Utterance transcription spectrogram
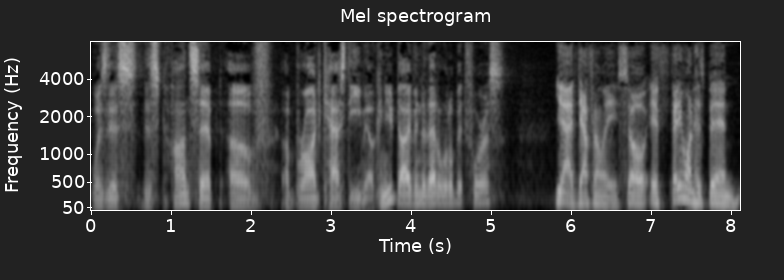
was this this concept of a broadcast email. Can you dive into that a little bit for us? Yeah, definitely. So if anyone has been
